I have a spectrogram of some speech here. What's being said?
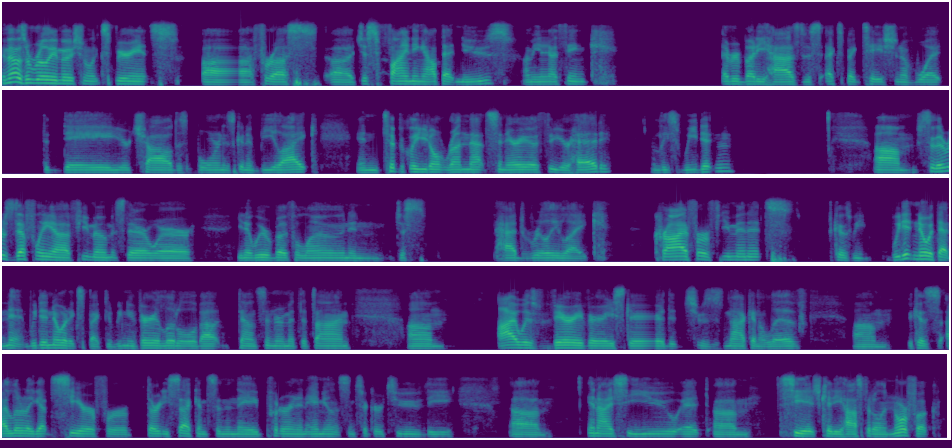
And that was a really emotional experience uh, for us, uh, just finding out that news. I mean, I think everybody has this expectation of what the day your child is born is going to be like. And typically, you don't run that scenario through your head. At least we didn't. Um, so there was definitely a few moments there where, you know, we were both alone and just had to really like cry for a few minutes because we we didn't know what that meant. We didn't know what expected. We knew very little about Down syndrome at the time. Um, I was very very scared that she was not going to live um, because I literally got to see her for 30 seconds and then they put her in an ambulance and took her to the um, NICU at um, CHKD Hospital in Norfolk.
